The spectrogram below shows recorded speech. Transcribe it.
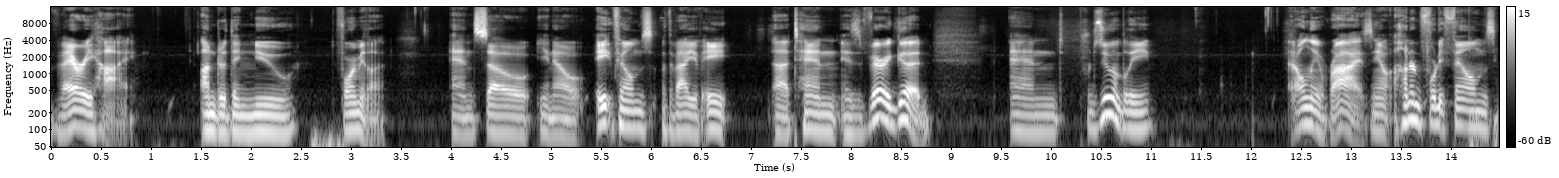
very high under the new formula. And so, you know, eight films with a value of eight, uh, 10 is very good. And presumably, it only rise. You know, 140 films.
